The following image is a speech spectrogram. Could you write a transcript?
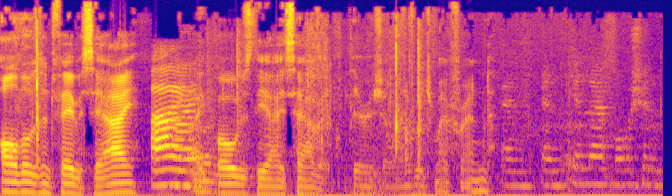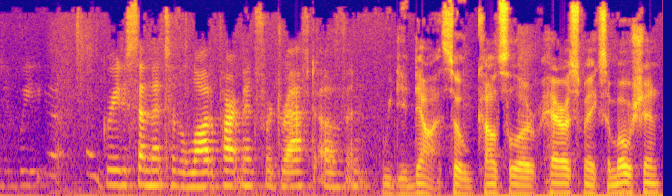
All those in favor say aye. Aye. Opposed, the ayes have it. There is your language, my friend. And, and in that motion, did we agree to send that to the law department for draft of an, We did not. So Counselor Harris makes a motion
